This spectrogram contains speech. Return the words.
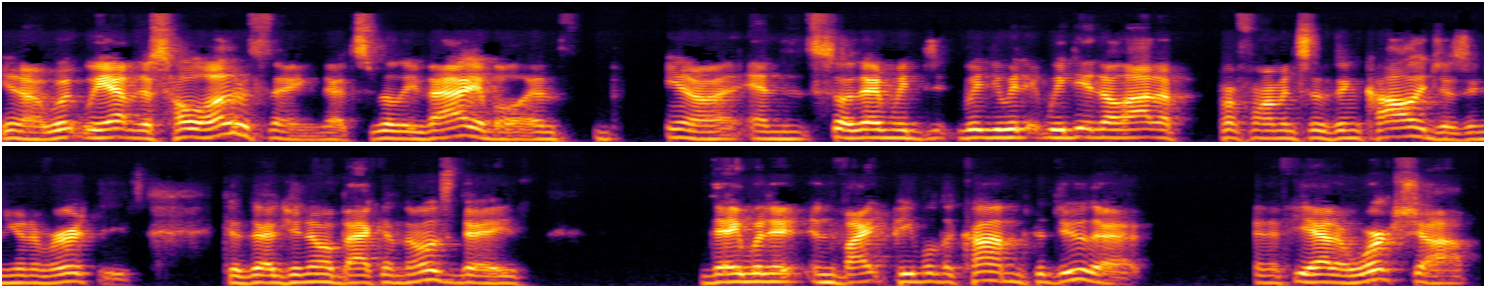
you know, we, we have this whole other thing that's really valuable, and you know, and so then we we we did a lot of performances in colleges and universities because, as you know, back in those days, they would invite people to come to do that, and if you had a workshop,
